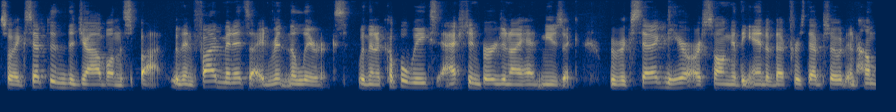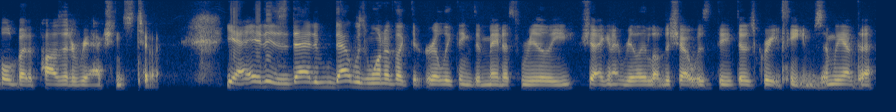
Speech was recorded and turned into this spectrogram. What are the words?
so I accepted the job on the spot. Within five minutes, I had written the lyrics. Within a couple weeks, Ashton Burge and I had music. We were ecstatic to hear our song at the end of that first episode and humbled by the positive reactions to it. Yeah, it is that. That was one of like the early things that made us really Shag and I really love the show was the, those great themes, and we have the,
